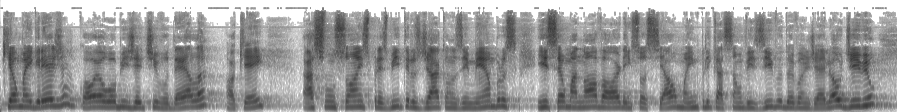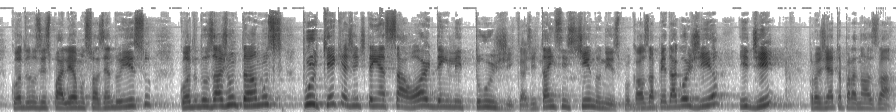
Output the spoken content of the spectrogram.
que é uma igreja, qual é o objetivo dela, ok? As funções, presbíteros, diáconos e membros, isso é uma nova ordem social, uma implicação visível do evangelho audível. Quando nos espalhamos fazendo isso, quando nos ajuntamos, por que, que a gente tem essa ordem litúrgica? A gente está insistindo nisso, por causa da pedagogia e de. Projeta para nós lá.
